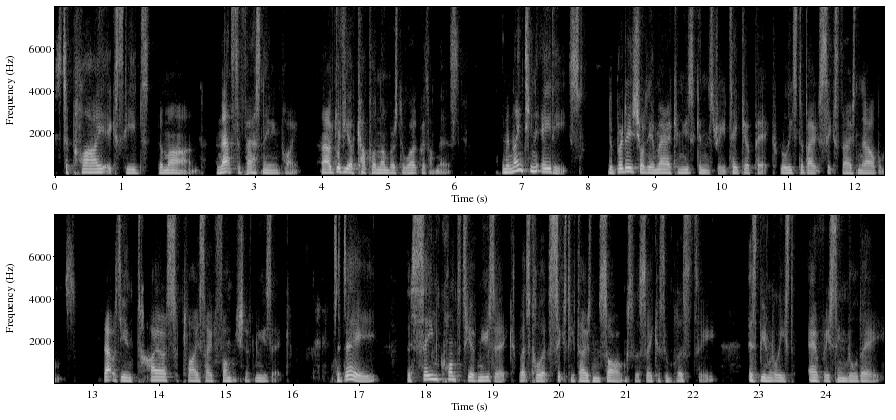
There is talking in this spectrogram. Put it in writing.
Supply exceeds demand. And that's the fascinating point. And I'll give you a couple of numbers to work with on this. In the 1980s, the British or the American music industry, take your pick, released about 6,000 albums. That was the entire supply side function of music. Today, the same quantity of music, let's call it 60,000 songs for the sake of simplicity, is being released every single day.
